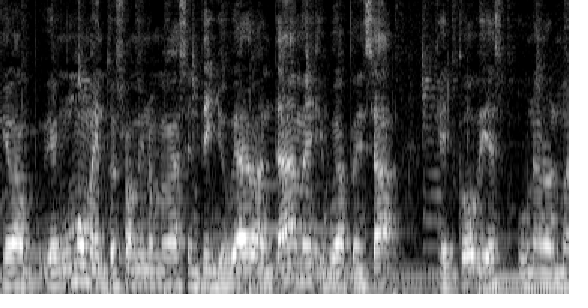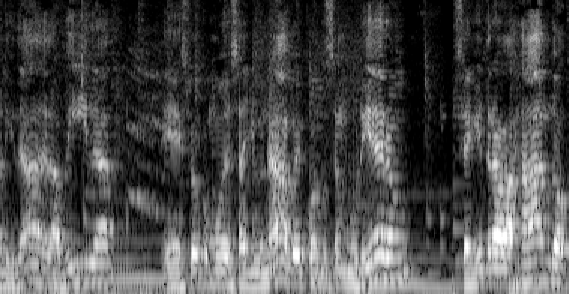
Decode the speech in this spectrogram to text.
que en un momento eso a mí no me va a sentir. Yo voy a levantarme y voy a pensar que el COVID es una normalidad de la vida. Eso es como desayunar, ver cuántos se murieron, seguir trabajando,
